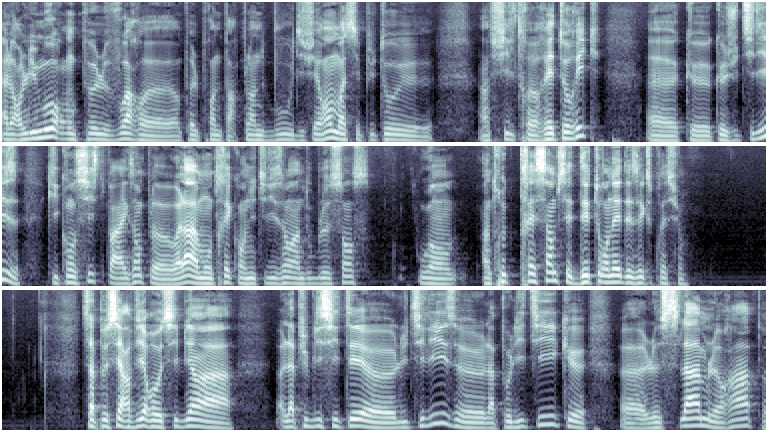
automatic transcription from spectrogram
Alors l'humour, on peut le voir, euh, on peut le prendre par plein de bouts différents. Moi, c'est plutôt euh, un filtre rhétorique que, j'utilise, qui consiste par exemple voilà, à montrer qu'en utilisant un double sens ou un truc très simple, c'est détourner des expressions. Ça peut servir aussi bien à la publicité euh, l'utilise, euh, la politique, euh, le slam, le rap,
